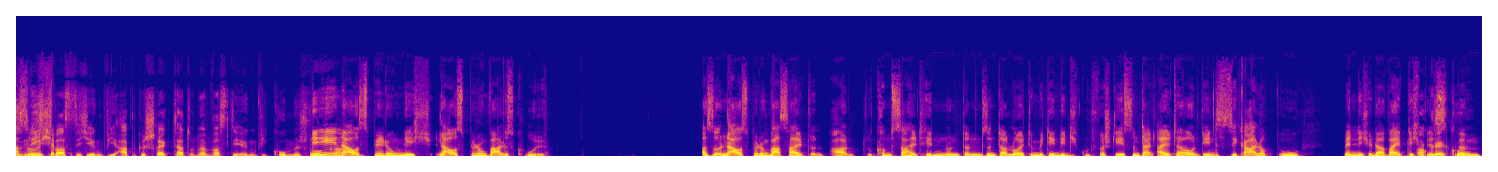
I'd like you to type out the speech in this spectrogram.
Also, nichts, ich- was dich irgendwie abgeschreckt hat oder was dir irgendwie komisch Nee, nee, in vorkam. der Ausbildung nicht. In der Ausbildung war alles cool. Also in der Ausbildung war es halt, ah, du kommst da halt hin und dann sind da Leute, mit denen du dich gut verstehst und dein Alter und denen ist es egal, ob du männlich oder weiblich Okay, bist. cool. Ähm,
